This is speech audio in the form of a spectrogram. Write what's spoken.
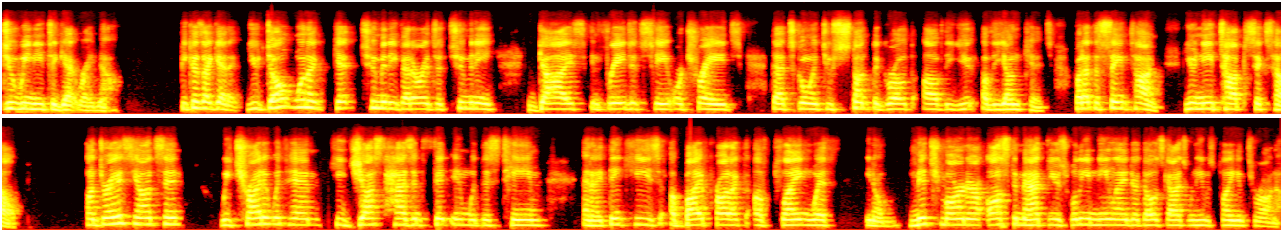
do we need to get right now? Because I get it. You don't want to get too many veterans or too many guys in free agency or trades that's going to stunt the growth of the of the young kids. But at the same time, you need top six help. Andreas Johnsson, we tried it with him. He just hasn't fit in with this team. And I think he's a byproduct of playing with, you know, Mitch Marner, Auston Matthews, William Nylander, those guys when he was playing in Toronto.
